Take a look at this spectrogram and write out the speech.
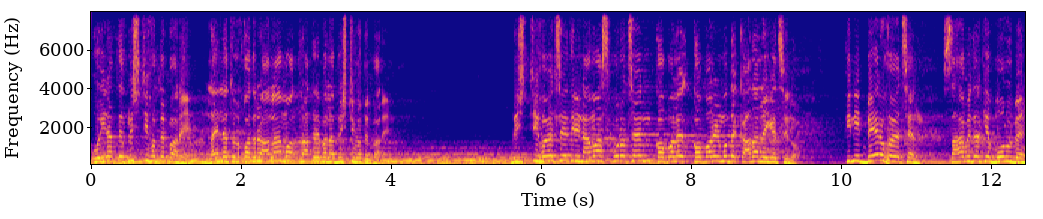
ওই রাতে বৃষ্টি হতে পারে। লাইলাতুল কদর আলামত রাতের বেলা বৃষ্টি হতে পারে। বৃষ্টি হয়েছে, তিনি নামাজ পড়েছেন, কপালে, কপালের মধ্যে কাদা লেগেছিল। তিনি বের হয়েছেন। সাহাবিদেরকে বলবেন,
